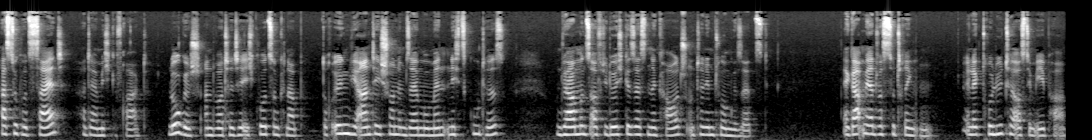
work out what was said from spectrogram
Hast du kurz Zeit? hatte er mich gefragt. Logisch, antwortete ich kurz und knapp, doch irgendwie ahnte ich schon im selben Moment nichts Gutes, und wir haben uns auf die durchgesessene Couch unter dem Turm gesetzt. Er gab mir etwas zu trinken, Elektrolyte aus dem EPA.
